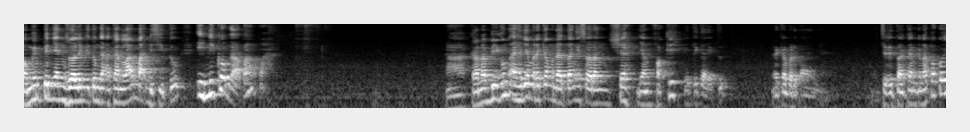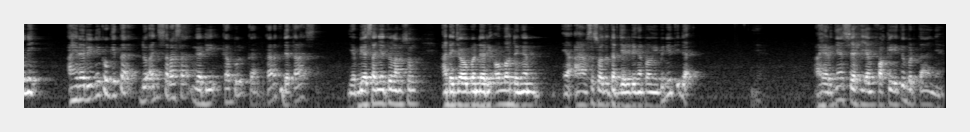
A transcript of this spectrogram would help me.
Pemimpin yang zalim itu nggak akan lama di situ. Ini kok nggak apa-apa. Nah, karena bingung akhirnya mereka mendatangi seorang syekh yang fakih ketika itu. Mereka bertanya, ceritakan kenapa kok ini akhir hari ini kok kita doanya serasa nggak dikabulkan karena tidak terasa. Ya biasanya itu langsung ada jawaban dari Allah dengan ya ah, sesuatu terjadi dengan pemimpin ini tidak. Ya. Akhirnya Syekh yang fakih itu bertanya,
